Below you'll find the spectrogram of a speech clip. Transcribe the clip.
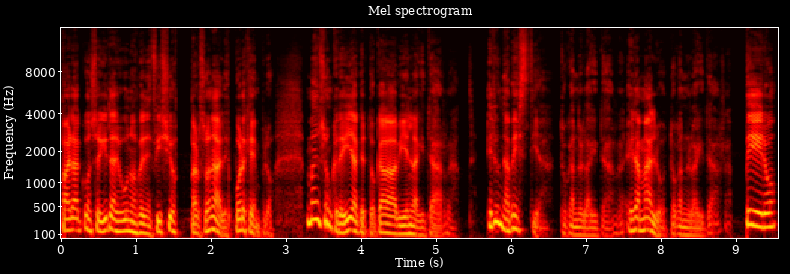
para conseguir algunos beneficios personales. Por ejemplo, Manson creía que tocaba bien la guitarra. Era una bestia tocando la guitarra, era malo tocando la guitarra, pero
